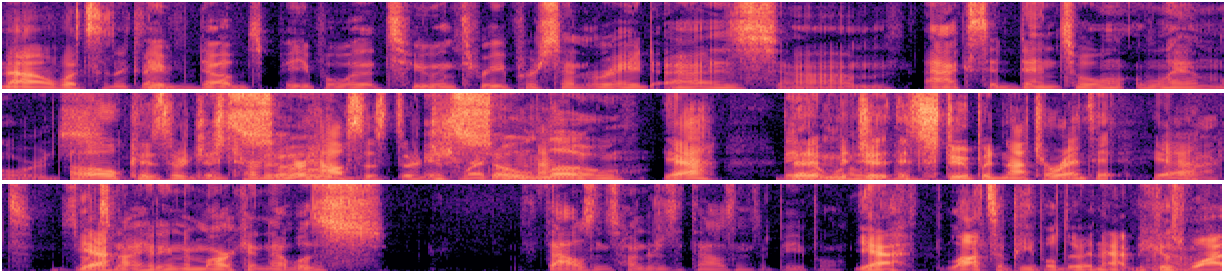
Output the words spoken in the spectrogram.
No, what's the nickname? They've dubbed people with a two and three percent rate as um, accidental landlords. Oh, because they're just It's turning their houses. They're just renting so them out. low. Yeah, that it, wanna ju- leave it's stupid not to rent it. Yeah. So Yeah. it's not hitting the market. And that was thousands, hundreds of thousands of people. Yeah, lots of people doing that because Yeah. why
